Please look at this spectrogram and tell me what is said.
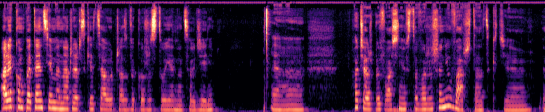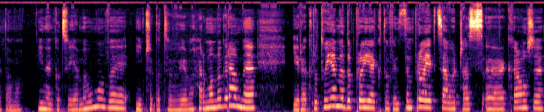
ale kompetencje menedżerskie cały czas wykorzystuję na co dzień. E, chociażby właśnie w Stowarzyszeniu Warsztat, gdzie wiadomo, i negocjujemy umowy, i przygotowujemy harmonogramy, i rekrutujemy do projektu, więc ten projekt cały czas e, krąży e,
